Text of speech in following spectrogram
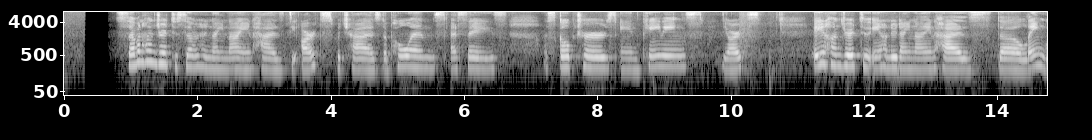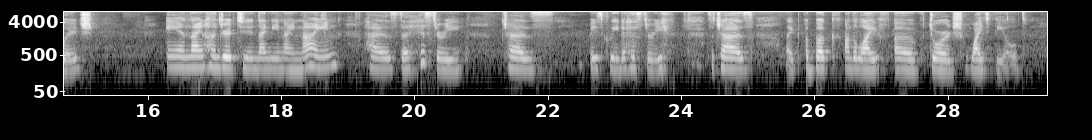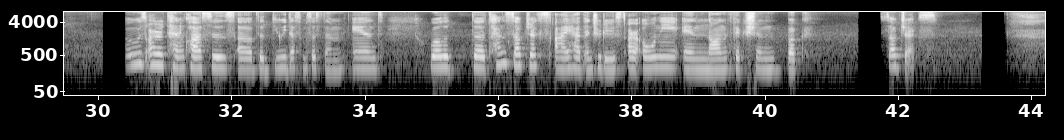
700 to 799 has the arts, which has the poems, essays, sculptures and paintings, the arts. 800 to 899 has the language, and 900 to 999 has the history, which has basically the history, such as like a book on the life of George Whitefield. Those are the 10 classes of the Dewey Decimal System, and well, the the 10 subjects I have introduced are only in nonfiction book subjects.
